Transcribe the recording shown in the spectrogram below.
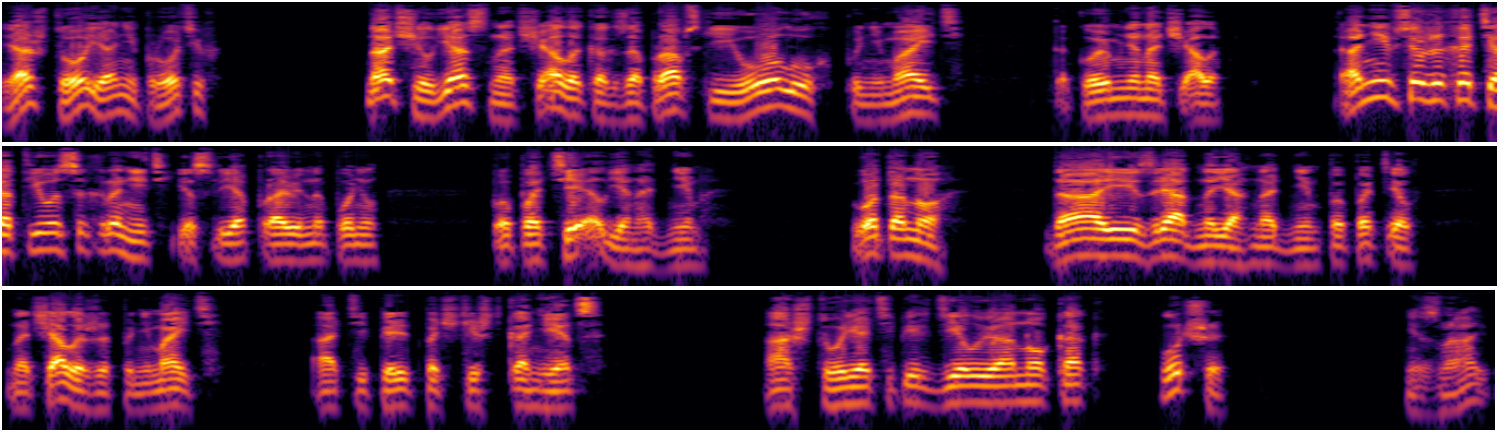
Я что, я не против. Начал я сначала, как заправский олух, понимаете, такое у меня начало. Они все же хотят его сохранить, если я правильно понял. Попотел я над ним. Вот оно. Да, и изрядно я над ним попотел. Начало же, понимаете, а теперь это почти ж конец. А что я теперь делаю, а оно как? Лучше? Не знаю.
